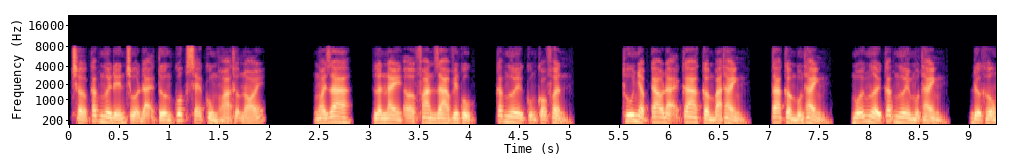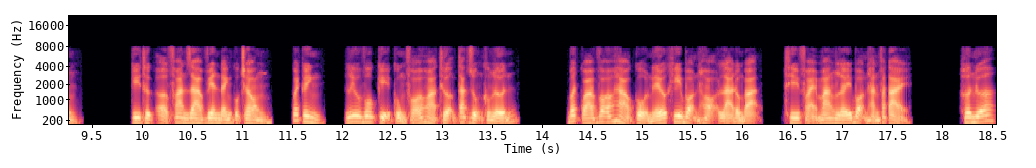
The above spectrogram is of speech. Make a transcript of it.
chờ các ngươi đến chùa đại tướng quốc sẽ cùng hòa thượng nói. Ngoài ra, lần này ở phan gia viên cục, các ngươi cũng có phần. Thu nhập cao đại ca cầm ba thành, ta cầm bốn thành, mỗi người các ngươi một thành, được không? Kỳ thực ở phan gia viên đánh cuộc trong, quách kinh, lưu vô kỵ cùng phó hòa thượng tác dụng không lớn bất quá võ hảo cổ nếu khi bọn họ là đồng bạn, thì phải mang lấy bọn hắn phát tài. Hơn nữa,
